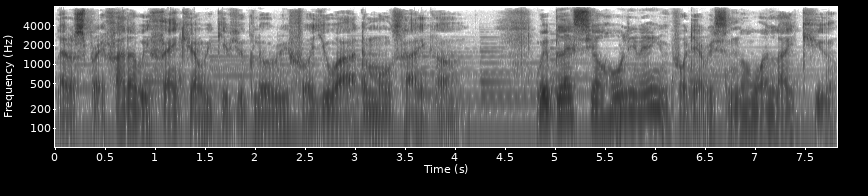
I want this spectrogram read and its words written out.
Let us pray. Father, we thank you and we give you glory for you are the Most High God. We bless your holy name, for there is no one like you.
